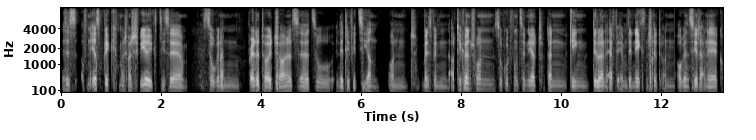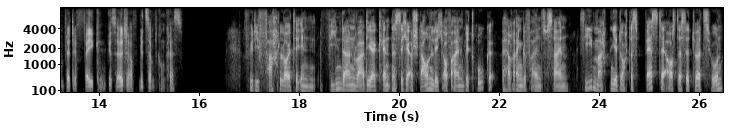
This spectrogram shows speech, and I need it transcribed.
Es ist auf den ersten Blick manchmal schwierig, diese sogenannten Predatory Journals äh, zu identifizieren. Und wenn es mit den Artikeln schon so gut funktioniert, dann ging Dylan FM den nächsten Schritt und organisierte eine komplette Fake-Gesellschaft mitsamt Kongress. Für die Fachleute in Wien dann war die Erkenntnis sicher erstaunlich, auf einen Betrug hereingefallen zu sein. Sie machten jedoch das Beste aus der Situation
